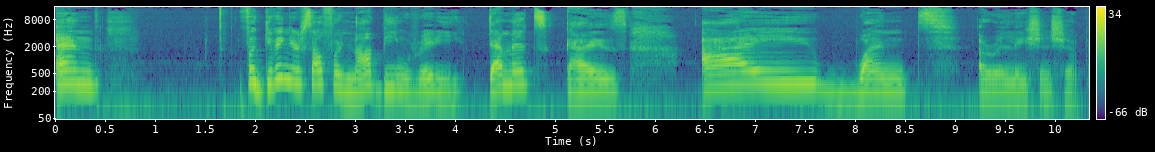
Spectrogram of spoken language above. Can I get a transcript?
And forgiving yourself for not being ready. Damn it guys. I want a relationship.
